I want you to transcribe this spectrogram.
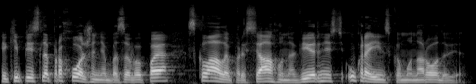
які після проходження БЗВП склали присягу на вірність українському народові. –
